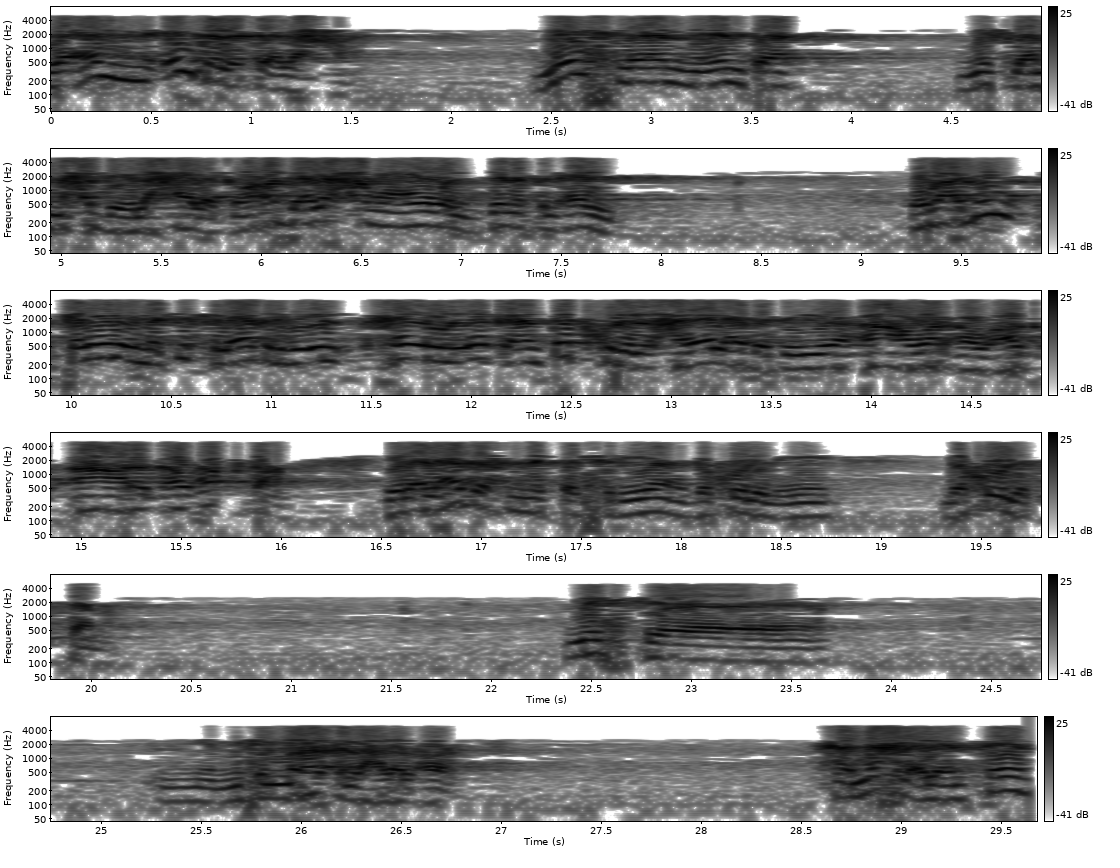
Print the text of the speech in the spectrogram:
لأن أنت اللي تقلعها مش لأن أنت مش لأن حد يلحها لك. ما حد يلحها ما هو الزنا في القلب. وبعدين كلام المسيح في الآخر بيقول خير لك أن تدخل الحياة الأبدية أعور أو اعرج أو أقطع. يبقى الهدف من التشريع دخول الإيه؟ دخول السماء. مش مش المرات اللي على الأرض. هنخلق الإنسان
